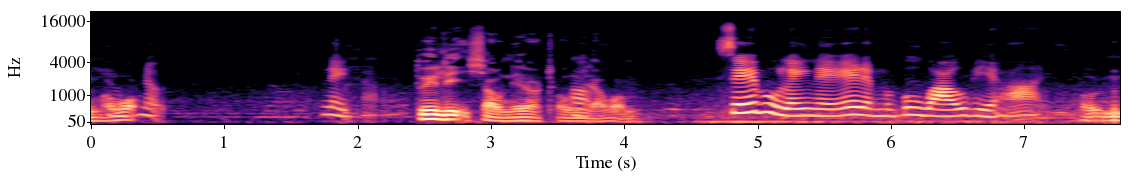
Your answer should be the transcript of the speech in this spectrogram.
နေမှာပေါ့နှုတ်နှိမ့်တာပါသွေးလေးရှောင်နေတော့ထုံနေတာပေါ့ဆေးဘူးလိမ့်လေတဲ့မပူပါဘူးဗျာတဲ့ဟုတ်မ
